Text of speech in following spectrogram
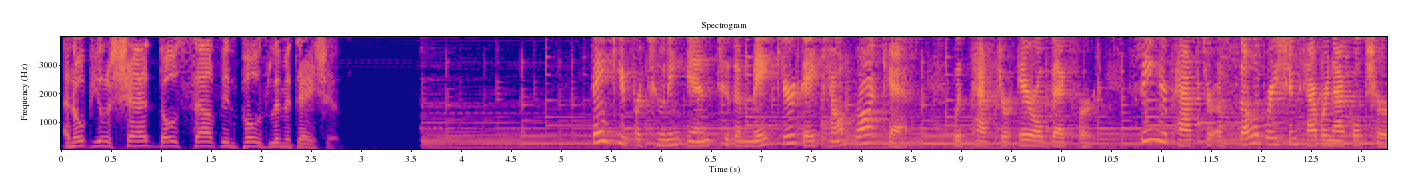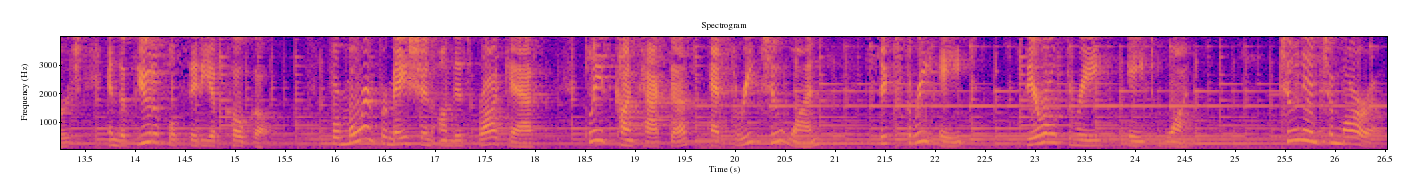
and hope you'll shed those self-imposed limitations. Thank you for tuning in to the Make Your Day Count broadcast with Pastor Errol Beckford, Senior Pastor of Celebration Tabernacle Church in the beautiful city of Cocoa. For more information on this broadcast, please contact us at 321 638 0381. Tune in tomorrow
